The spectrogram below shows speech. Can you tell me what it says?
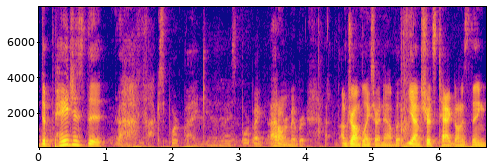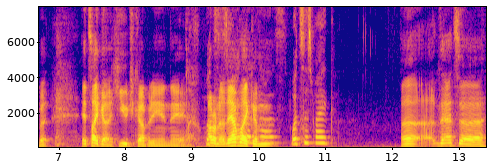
the pages that ah, fuck sport bike, yeah, my sport bike. I don't remember. I'm drawing blanks right now, but yeah, I'm sure it's tagged on his thing. But it's like a huge company and they I don't know. They have like a has- What's this bike? uh that's a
